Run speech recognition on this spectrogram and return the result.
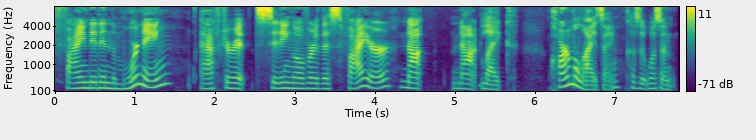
find it in the morning after it sitting over this fire, not not like caramelizing because it wasn't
